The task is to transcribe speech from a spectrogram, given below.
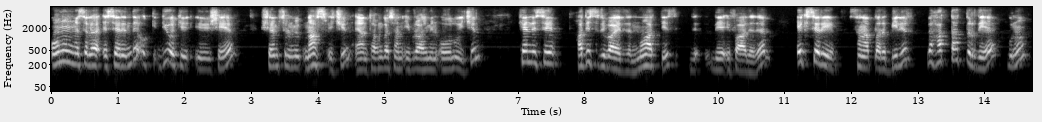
Onun mesela eserinde o, diyor ki e, şeye Şemsül Mülk Nasr için yani Tamgaçan İbrahim'in oğlu için kendisi hadis rivayet eden muhaddis diye ifade eder. Ekseri sanatları bilir ve hattattır diye bunu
